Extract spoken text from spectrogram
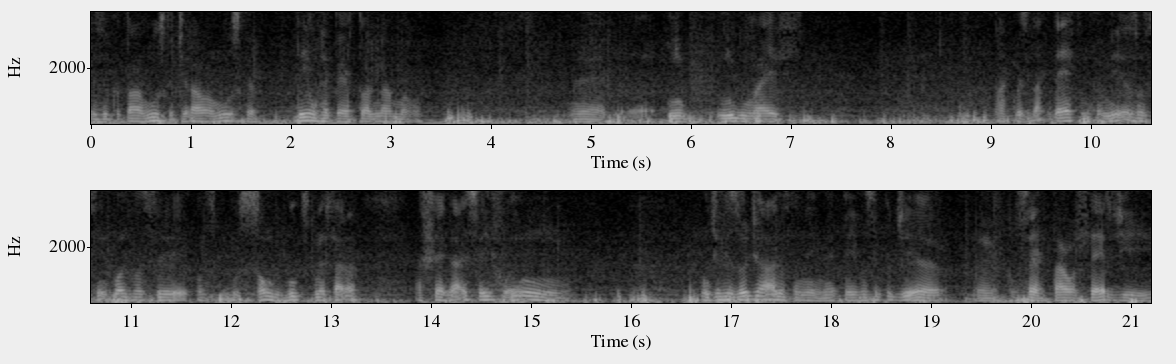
executar uma música, tirar uma música, ter um repertório na mão. É, é, indo mais para a coisa da técnica mesmo, assim, quando você, quando os songbooks começaram a, a chegar, isso aí foi um, um divisor de águas também, né, porque aí você podia é, consertar uma série de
